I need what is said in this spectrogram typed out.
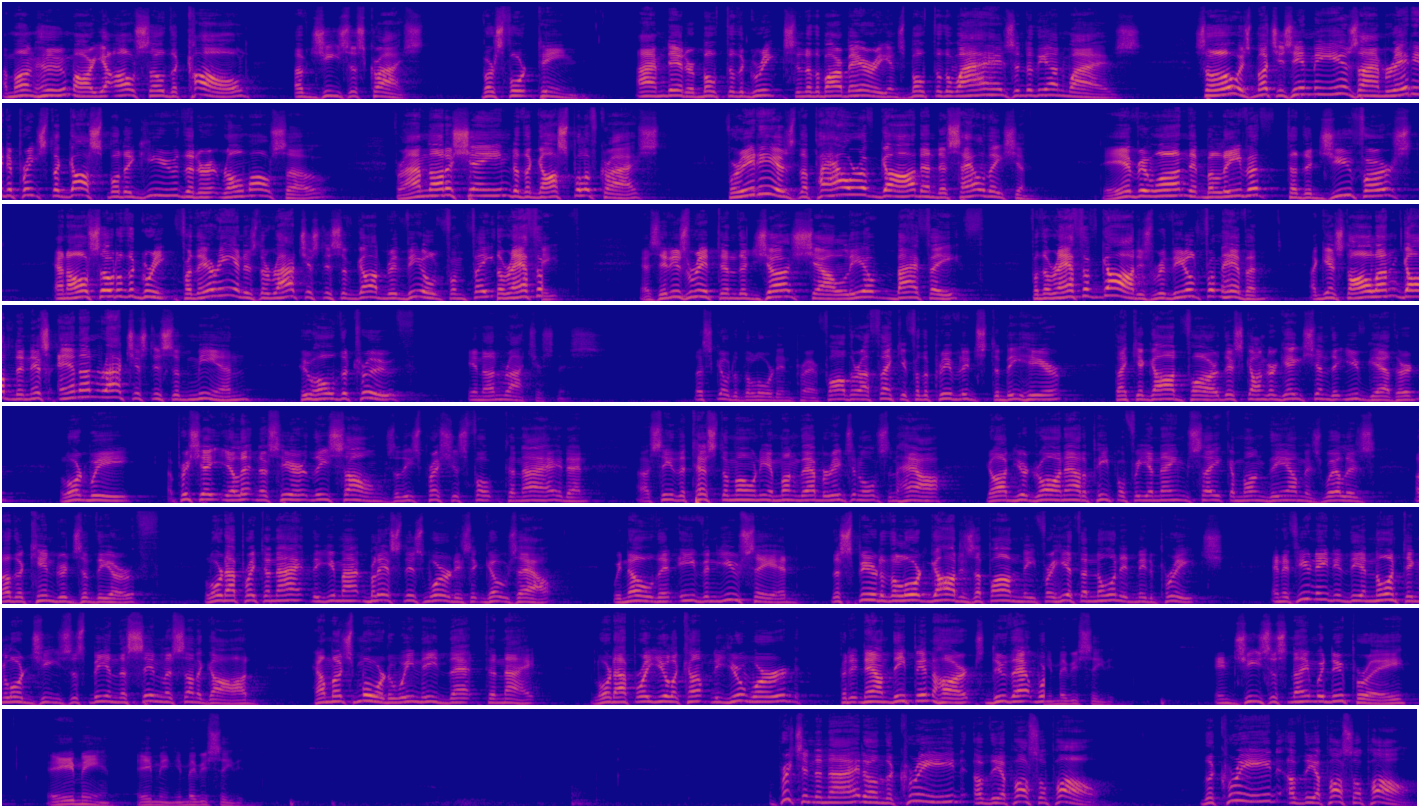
among whom are ye also the called of Jesus Christ. Verse 14 I am debtor both to the Greeks and to the barbarians, both to the wise and to the unwise. So, as much as in me is, I am ready to preach the gospel to you that are at Rome also. For I am not ashamed of the gospel of Christ, For it is the power of God unto salvation to everyone that believeth, to the Jew first, and also to the Greek. For therein is the righteousness of God revealed from faith, the wrath of faith. As it is written, the just shall live by faith. For the wrath of God is revealed from heaven against all ungodliness and unrighteousness of men who hold the truth in unrighteousness. Let's go to the Lord in prayer. Father, I thank you for the privilege to be here. Thank you, God, for this congregation that you've gathered. Lord, we appreciate you letting us hear these songs of these precious folk tonight and uh, see the testimony among the Aboriginals and how, God, you're drawing out a people for your name's sake among them as well as other kindreds of the earth. Lord, I pray tonight that you might bless this word as it goes out. We know that even you said, the Spirit of the Lord God is upon me, for He hath anointed me to preach. And if you needed the anointing, Lord Jesus, being the sinless Son of God, how much more do we need that tonight? Lord, I pray you'll accompany your word, put it down deep in hearts, do that word. You may be seated. In Jesus' name we do pray. Amen. Amen. You may be seated. I'm preaching tonight on the creed of the Apostle Paul. The creed of the Apostle Paul.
